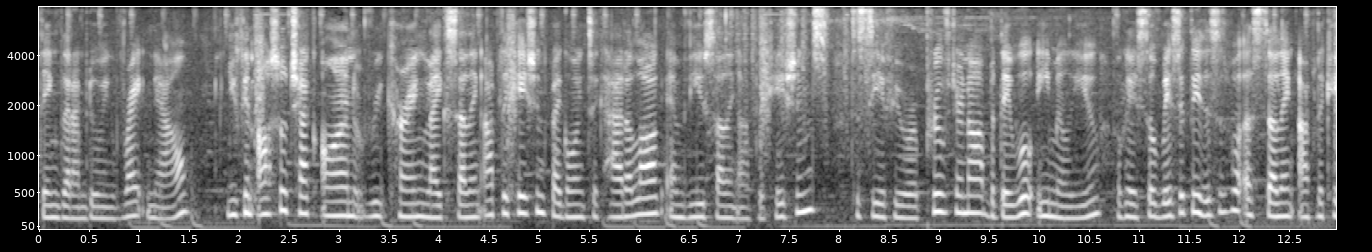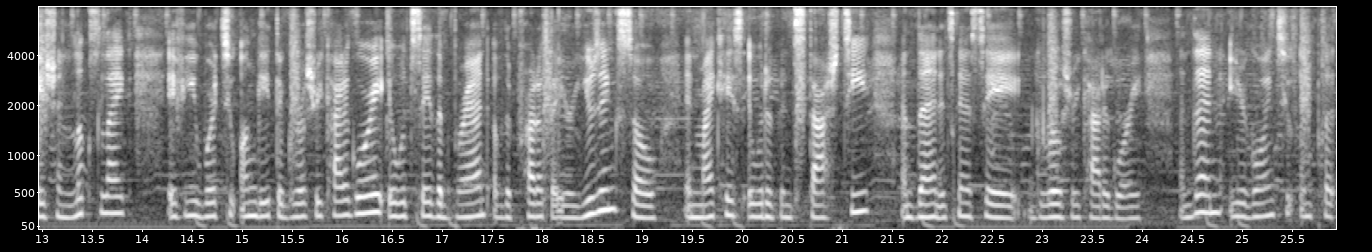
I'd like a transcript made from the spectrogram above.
thing that I'm doing right now you can also check on recurring like selling applications by going to catalog and view selling applications to see if you were approved or not, but they will email you. Okay, so basically this is what a selling application looks like. If you were to ungate the grocery category, it would say the brand of the product that you're using. So in my case, it would have been stash tea, and then it's gonna say grocery category and then you're going to input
